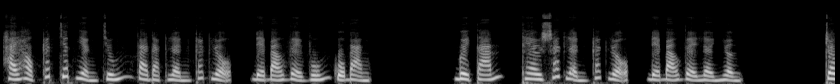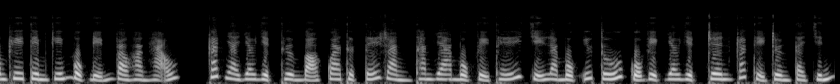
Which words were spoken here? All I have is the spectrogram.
Hãy học cách chấp nhận chúng và đặt lệnh cắt lỗ để bảo vệ vốn của bạn. 18. Theo sát lệnh cắt lỗ để bảo vệ lợi nhuận. Trong khi tìm kiếm một điểm vào hoàn hảo, các nhà giao dịch thường bỏ qua thực tế rằng tham gia một vị thế chỉ là một yếu tố của việc giao dịch trên các thị trường tài chính.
